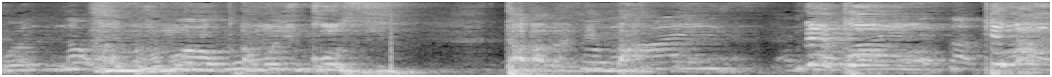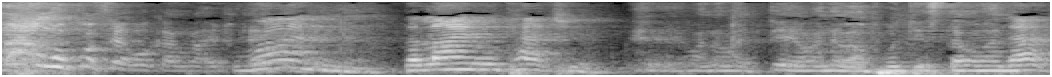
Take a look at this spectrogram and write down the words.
Well, not people are amoni amoni kosi taba bandi So the eyes and the ndeko lion is up to kima you. mbango kosa yakokanga Run, the lion will catch you. Eh, wana bateya wana baprotestant wana That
